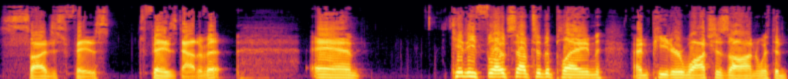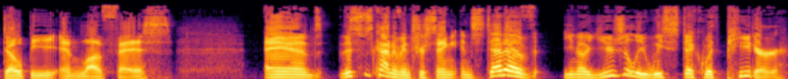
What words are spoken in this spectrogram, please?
So I just phased phased out of it. And Kitty floats up to the plane, and Peter watches on with a dopey and love face. And this was kind of interesting. Instead of, you know, usually we stick with Peter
